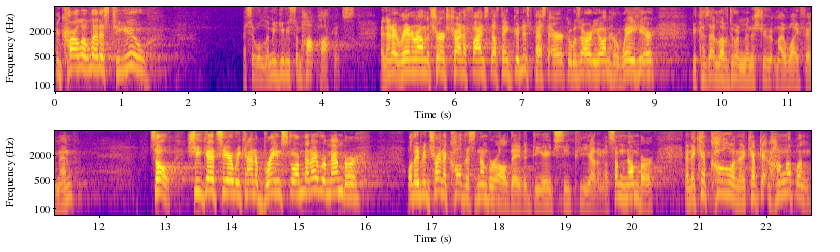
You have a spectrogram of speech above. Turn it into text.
and Carla led us to you. I said, well, let me give you some Hot Pockets. And then I ran around the church trying to find stuff. Thank goodness Pastor Erica was already on her way here because I love doing ministry with my wife. Amen. So she gets here, we kind of brainstorm. Then I remember, well, they've been trying to call this number all day, the DHCP, I don't know, some number. And they kept calling, and they kept getting hung up on.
